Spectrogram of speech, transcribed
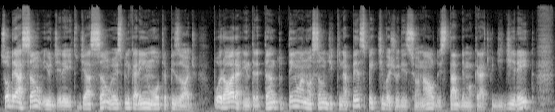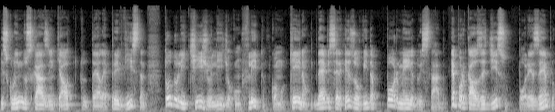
Sobre a ação e o direito de ação eu explicarei em um outro episódio. Por ora, entretanto, tenham a noção de que, na perspectiva jurisdicional do Estado Democrático de Direito, excluindo os casos em que a autotutela é prevista, todo litígio, lide ou conflito, como queiram, deve ser resolvida por meio do Estado. É por causa disso, por exemplo,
